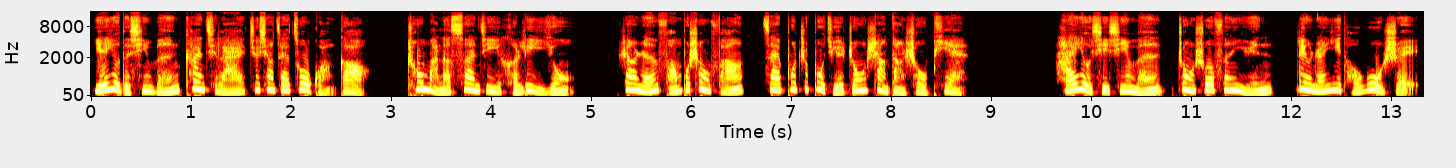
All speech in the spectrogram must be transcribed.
也有的新闻看起来就像在做广告，充满了算计和利用，让人防不胜防，在不知不觉中上当受骗。还有些新闻众说纷纭，令人一头雾水，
